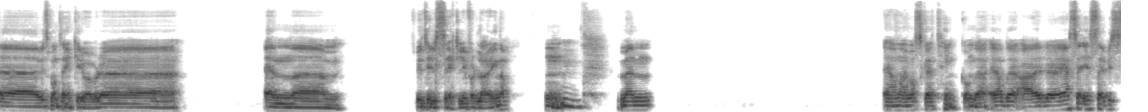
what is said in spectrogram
eh, Hvis man tenker over det en eh, utilstrekkelig forklaring, da. Mm. Mm. Men ja, nei, hva skal jeg tenke om det? Ja, det er jeg ser, jeg ser, hvis,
